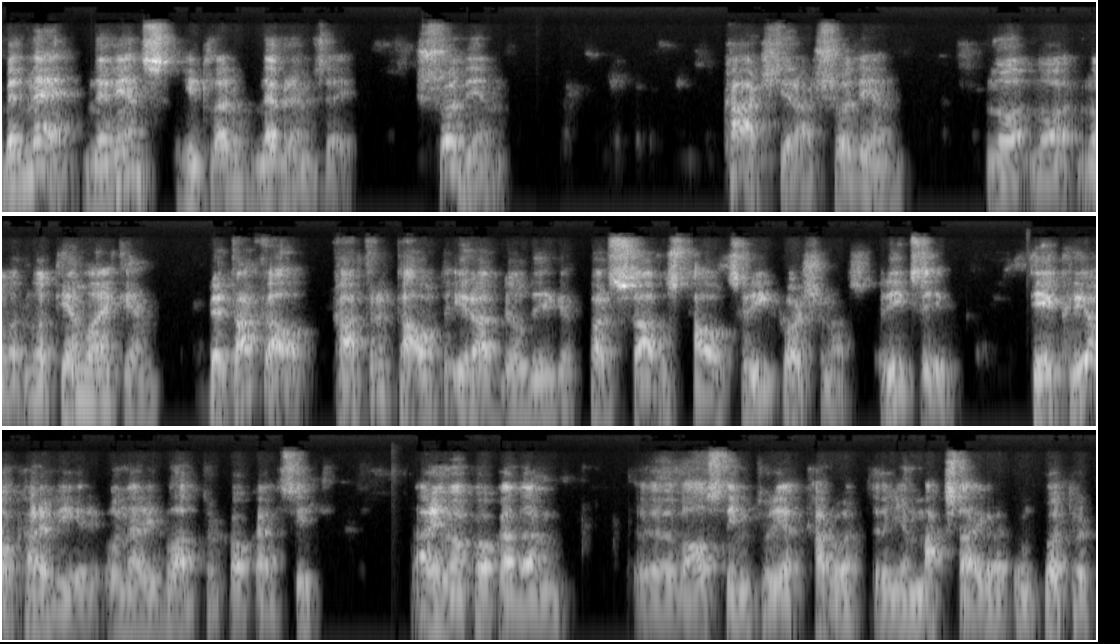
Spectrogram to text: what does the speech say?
Bet nē, neviens Hitleru nebremzēja. Šodien, kā atšķirās šodien no, no, no, no tiem laikiem, bet atkal katra tauta ir atbildīga par savas tautas rīkošanos, rīcību. Tie krievu karavīri un arī labi, tur kaut kādi citi arī no kaut kādām valstīm tur iet karot, viņam maksājot un ko tur.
